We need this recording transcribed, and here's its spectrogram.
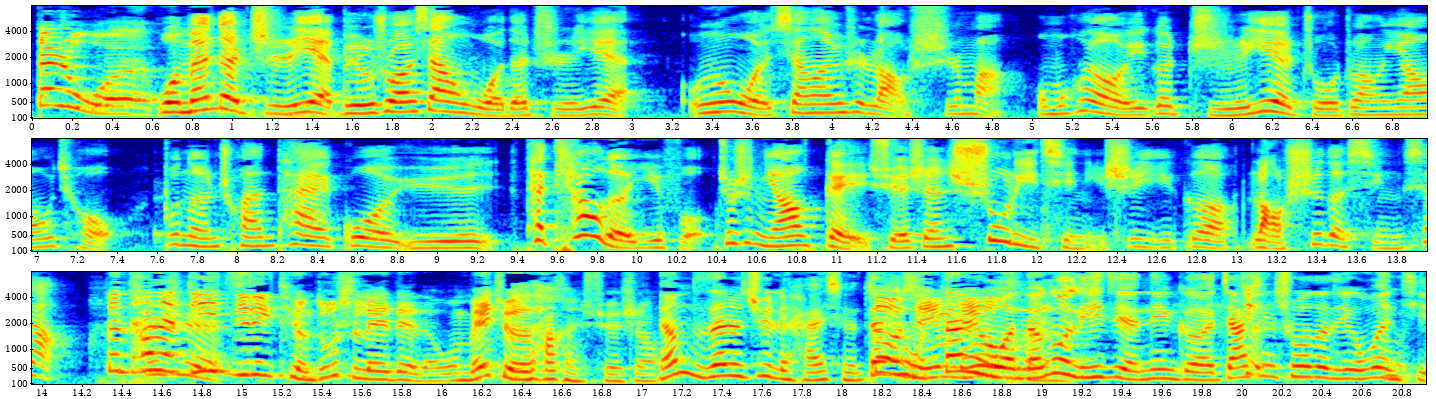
但是我我们的职业，比如说像我的职业，因为我相当于是老师嘛，我们会有一个职业着装要求。不能穿太过于太跳的衣服，就是你要给学生树立起你是一个老师的形象。但他在第一集里挺都市 lady 的，我没觉得他很学生。杨紫在这剧里还行，但是造型我但是我能够理解那个嘉欣说的这个问题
